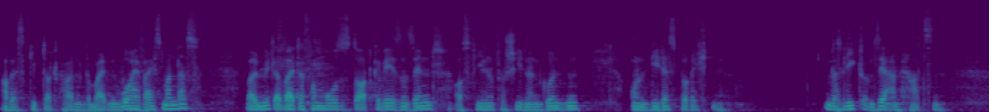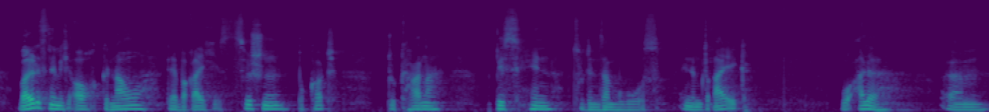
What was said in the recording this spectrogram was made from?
Aber es gibt dort keine Gemeinden. Woher weiß man das? Weil Mitarbeiter von Moses dort gewesen sind, aus vielen verschiedenen Gründen, und die das berichten. Und das liegt uns sehr am Herzen. Weil es nämlich auch genau der Bereich ist zwischen Bokot, Tukana bis hin zu den Sambugos. In einem Dreieck, wo alle ähm,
